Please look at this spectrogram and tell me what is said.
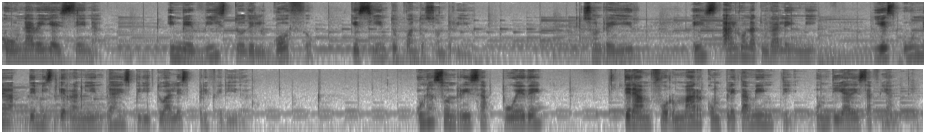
o una bella escena y me visto del gozo que siento cuando sonrío. Sonreír es algo natural en mí y es una de mis herramientas espirituales preferidas. Una sonrisa puede transformar completamente un día desafiante.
